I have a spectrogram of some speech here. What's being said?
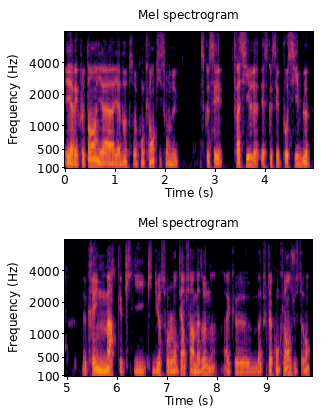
Et avec le temps, il y a, d'autres concurrents qui sont venus. Est-ce que c'est facile Est-ce que c'est possible de créer une marque qui, dure sur le long terme sur Amazon avec bah, toute la concurrence, justement?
